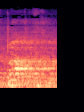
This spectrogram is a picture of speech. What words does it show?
But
